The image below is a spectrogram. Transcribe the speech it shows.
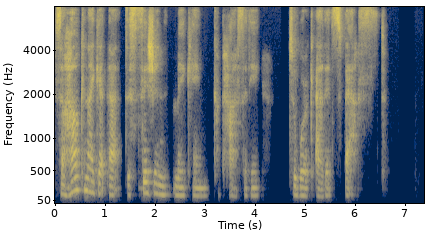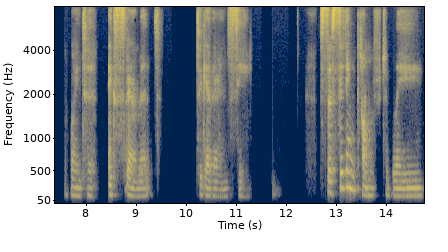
So, how can I get that decision making capacity to work at its best. We're going to experiment together and see. So, sitting comfortably,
